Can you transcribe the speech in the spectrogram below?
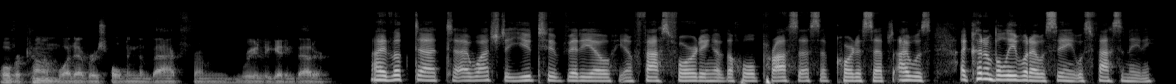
overcome whatever is holding them back from really getting better. I looked at, I watched a YouTube video, you know, fast forwarding of the whole process of cordyceps. I was, I couldn't believe what I was seeing. It was fascinating,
